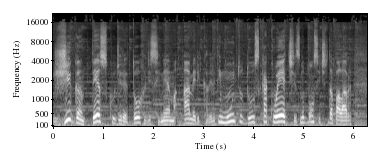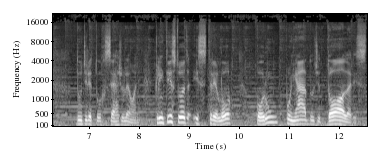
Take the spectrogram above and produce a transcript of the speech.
gigantesco diretor de cinema americano. Ele tem muito dos cacuetes, no bom sentido da palavra, do diretor Sérgio Leone. Clint Eastwood estrelou por um punhado de dólares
